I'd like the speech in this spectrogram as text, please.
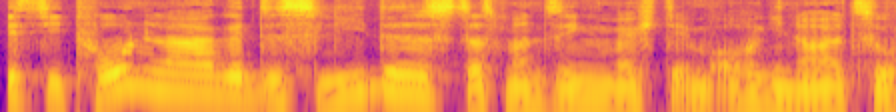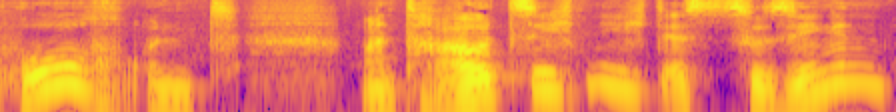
Ist die Tonlage des Liedes, das man singen möchte, im Original zu hoch und man traut sich nicht, es zu singen?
